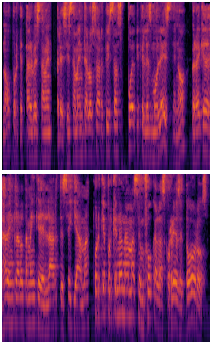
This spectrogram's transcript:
¿no? Porque tal vez también precisamente a los artistas puede que les moleste, ¿no? Pero hay que dejar en claro también que el arte se llama, ¿por qué? Porque no nada más se enfoca en las corridas de toros,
